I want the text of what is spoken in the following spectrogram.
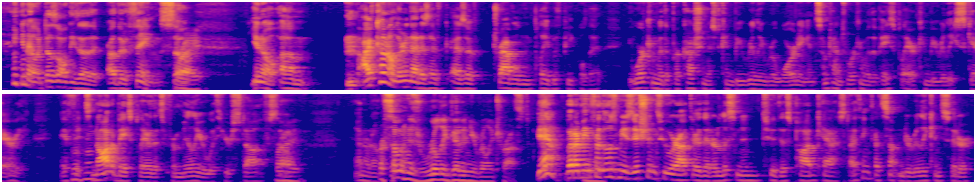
you know, it does all these other other things. So right, you know, um, I've kind of learned that as I've as I've traveled and played with people that working with a percussionist can be really rewarding, and sometimes working with a bass player can be really scary if it's not a bass player that's familiar with your stuff. So Mm-hmm. right, I don't know. or someone who's really good and you really trust. Yeah, but I mean, for those musicians who are out there that are listening to this podcast, I think that's something to really consider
